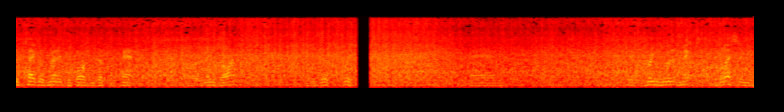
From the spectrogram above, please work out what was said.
just take as many precautions as you can. So in the meantime, we'll just wish and it brings with it mixed blessings.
